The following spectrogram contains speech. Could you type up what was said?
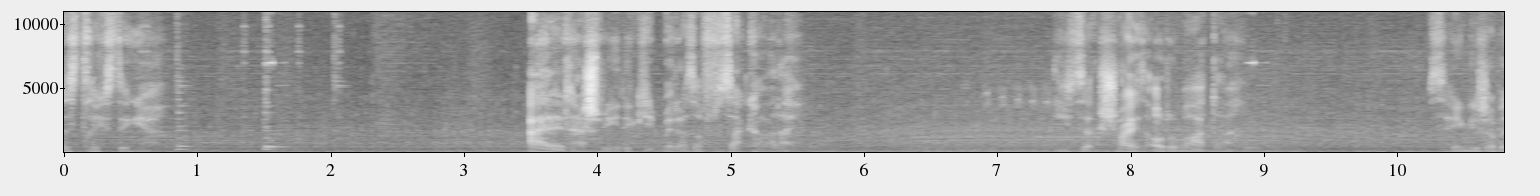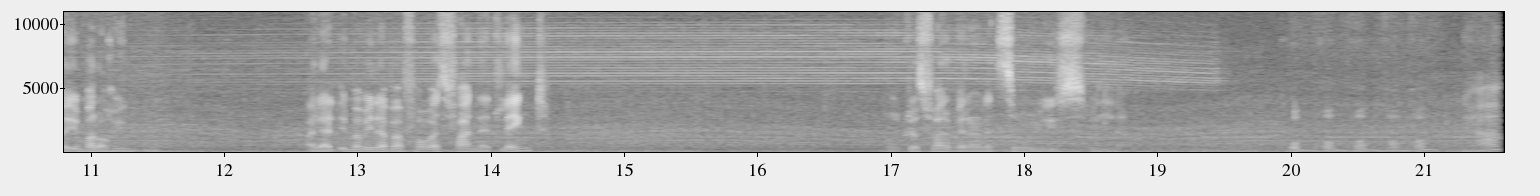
Das Tricksding hier. Alter Schwede, gib mir das auf den Sack gerade. Dieser scheiß Automat da. Das hänge ich aber immer noch hinten. Weil er halt immer wieder beim Vorwärtsfahren nicht lenkt. Und das fahren wir dann nicht so, wie es will. Rum, rum, rum, rum, rum. Ja.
